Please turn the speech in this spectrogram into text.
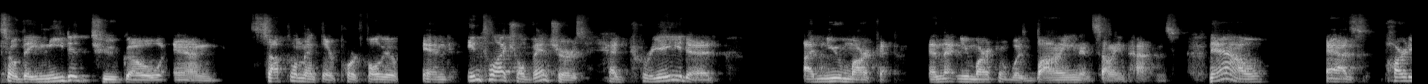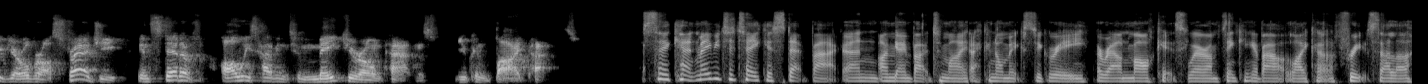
So they needed to go and supplement their portfolio. And intellectual ventures had created a new market. And that new market was buying and selling patents. Now, as part of your overall strategy, instead of always having to make your own patents, you can buy patents. So, Kent, maybe to take a step back, and I'm going back to my economics degree around markets where I'm thinking about like a fruit seller.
